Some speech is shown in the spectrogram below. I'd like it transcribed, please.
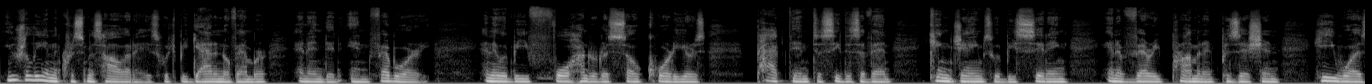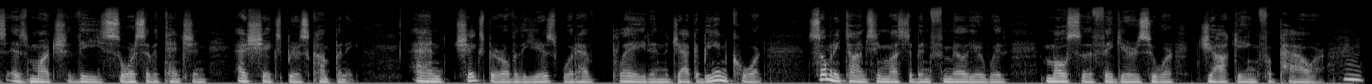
usually in the Christmas holidays, which began in November and ended in February. And there would be 400 or so courtiers packed in to see this event. King James would be sitting in a very prominent position. He was as much the source of attention as Shakespeare's company. And Shakespeare, over the years, would have played in the Jacobean court so many times he must have been familiar with most of the figures who were jockeying for power. Mm.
